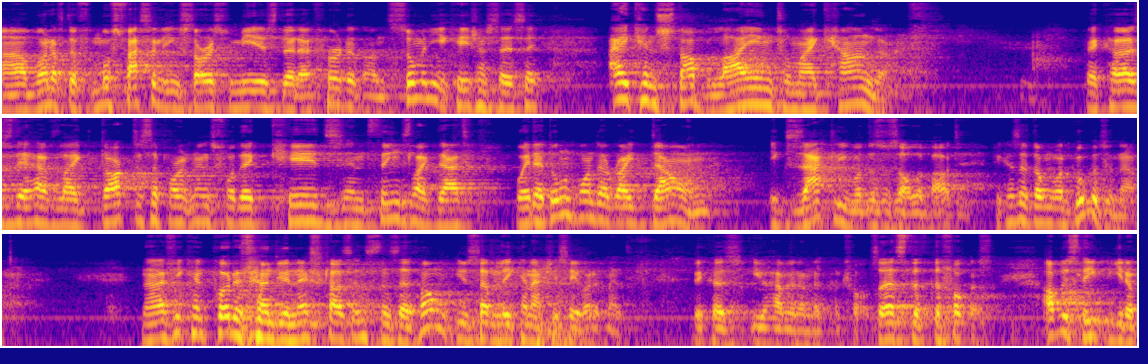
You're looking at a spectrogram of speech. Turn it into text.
Uh, one of the most fascinating stories for me is that I've heard it on so many occasions that I say, I can stop lying to my calendar. Because they have like doctor's appointments for their kids and things like that, where they don't want to write down exactly what this is all about, because they don't want Google to know. Now, if you can put it on your Nextcloud instance at home, you suddenly can actually say what it meant because you have it under control. So that's the, the focus. Obviously, you know,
